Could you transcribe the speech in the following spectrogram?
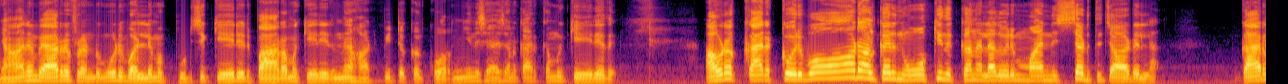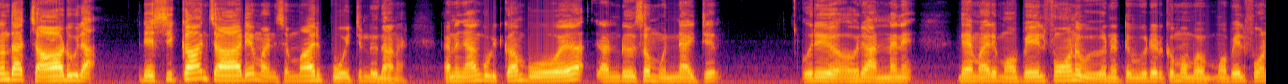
ഞാനും വേറൊരു ഫ്രണ്ടും കൂടി വള്ളിമ പിടിച്ച് കയറി ഒരു പാറമ്മ കയറി ഇരുന്ന് ഹാർട്ട് ബീറ്റൊക്കെ കുറഞ്ഞതിന് ശേഷമാണ് കരക്കമ്മ കയറിയത് അവിടെ കരക്ക ഒരുപാട് ആൾക്കാർ നോക്കി നിൽക്കാന്നല്ലാതെ ഒരു മനുഷ്യടുത്ത് ചാടില്ല. കാരണം എന്താ? ചാടൂല. രക്ഷിക്കാൻ ചാടിയ മനുഷ്യന്മാർ പോയിട്ടുണ്ട് എന്നാണ്. കാരണം ഞാൻ കുളിക്കാൻ പോയ രണ്ട് ദിവസം മുന്നായിട്ട് ഒരു ഒരു അണ്ണന് ഇതേമാതിരി മൊബൈൽ ഫോൺ വീണിട്ട് വീഡിയോ എടുക്കുമ്പോൾ മൊബൈൽ ഫോൺ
